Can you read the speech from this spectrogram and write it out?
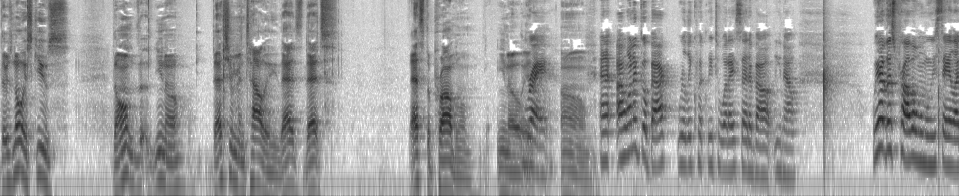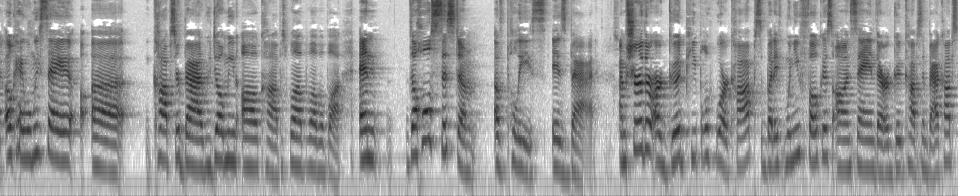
there's no excuse. Don't, the, you know, that's your mentality. That's that's that's the problem. You know, Right. Um, And I, I want to go back really quickly to what I said about, you know, we have this problem when we say, like, okay, when we say uh, cops are bad, we don't mean all cops, blah, blah, blah, blah. And the whole system of police is bad. I'm sure there are good people who are cops, but if when you focus on saying there are good cops and bad cops,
